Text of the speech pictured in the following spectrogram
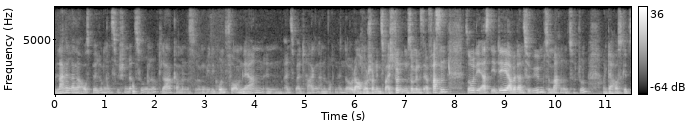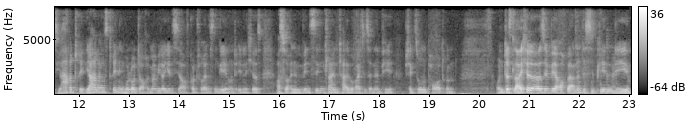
lange, lange Ausbildung inzwischen dazu. Ne? Klar kann man das irgendwie die Grundform lernen in ein, zwei Tagen, einem Wochenende oder auch mal schon in zwei Stunden zumindest erfassen. So die erste Idee, aber dann zu üben, zu machen und zu tun. Und daraus gibt es Jahre, jahrelanges Training, wo Leute auch immer wieder jedes Jahr auf Konferenzen gehen und ähnliches. Aus so einem winzigen kleinen Teilbereich des NLP steckt so eine Power drin. Und das gleiche äh, sehen wir auch bei anderen Disziplinen. Die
